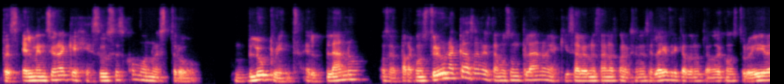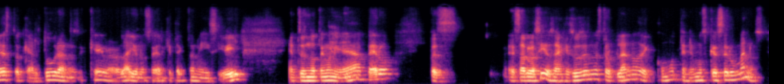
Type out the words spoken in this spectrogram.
pues él menciona que Jesús es como nuestro blueprint, el plano. O sea, para construir una casa necesitamos un plano y aquí sale dónde están las conexiones eléctricas, dónde tenemos que construir esto, qué altura, no sé qué, bla, bla. Yo no soy arquitecto ni civil, entonces no tengo ni idea, pero pues es algo así. O sea, Jesús es nuestro plano de cómo tenemos que ser humanos.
